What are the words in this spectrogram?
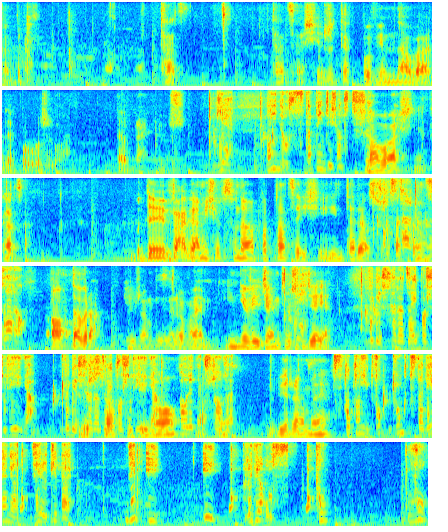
Dobra. Ta, taca się, że tak powiem, na wagę położyła. Dobra, już. G. Minus 153. No właśnie, taca. Waga mi się wsunęła pod tacę i, i teraz, że tak powiem. 0. O, dobra, już ją wyzerowałem i nie wiedziałem, co się dzieje. Wybierz rodzaj pożywienia. Wybierz Jeszcze rodzaj pożywienia. piwo. Pole tekstowe. Wybieramy. Stopni dwóch punkt stawiania. Wielkie E. D. I. I. Rewiaus. Q. W.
